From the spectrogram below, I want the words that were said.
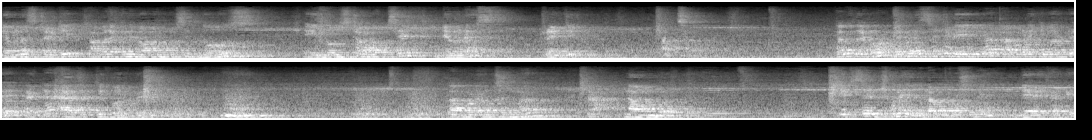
ডেমনস্ট্রেটিভ আবার এখানে ব্যবহার করছে দোজ এই দোজটা হচ্ছে ডেমনস্ট্রেটিভ আচ্ছা। তাহলে দেখো ডেমনস্ট্রেটিভ এইগুলো তারপরে কি বলবে? একটা অ্যাডজেক্টিভ বলবে। তারপরে হচ্ছে তোমার নাউন বলবে। এক্সটেনশনে এগুলো প্রশ্নে দেয়া থাকে।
